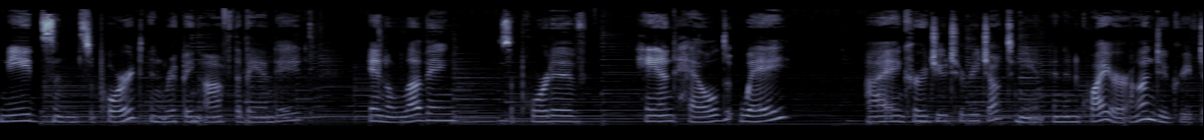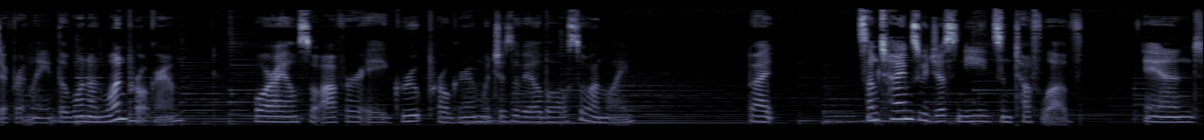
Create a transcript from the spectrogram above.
need some support in ripping off the band aid in a loving, supportive, handheld way, I encourage you to reach out to me and, inquire on Do Grief Differently, the one on one program. Or I also offer a group program, which is available also online. But sometimes we just need some tough love. And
